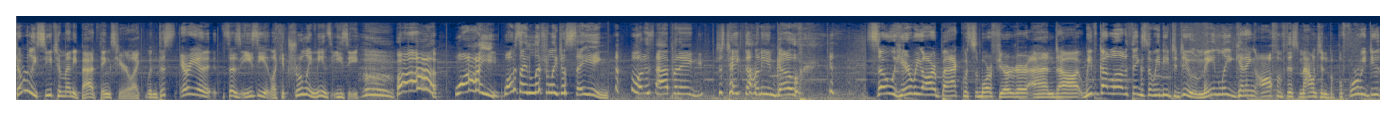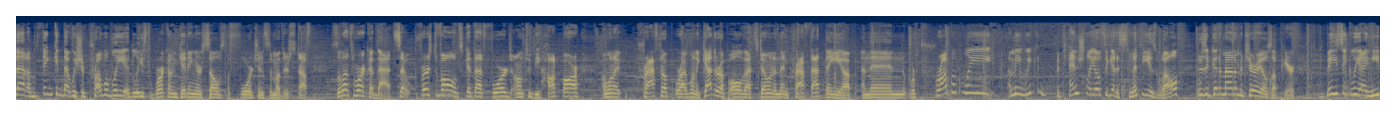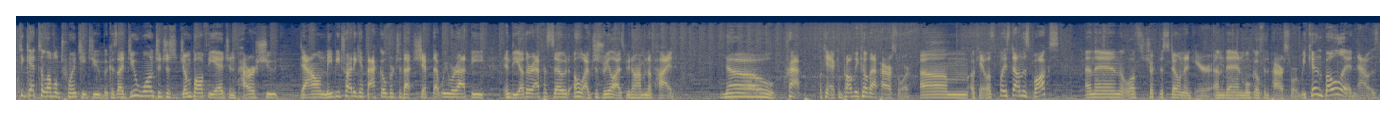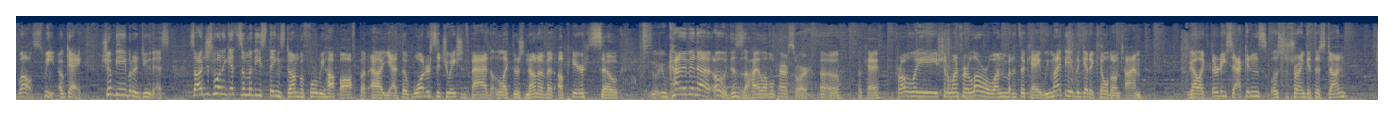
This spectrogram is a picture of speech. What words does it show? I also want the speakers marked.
Speaker 1: don't really see too many bad things here. Like when this area says easy, like it truly means easy. ah! Why? What was I literally just saying? what is happening? Just take the honey and go. So here we are back with some more Fjordur, and uh, we've got a lot of things that we need to do, mainly getting off of this mountain. But before we do that, I'm thinking that we should probably at least work on getting ourselves a forge and some other stuff. So let's work on that. So first of all, let's get that forge onto the hotbar. I want to craft up, or I want to gather up all that stone and then craft that thingy up. And then we're probably, I mean, we can potentially also get a smithy as well. There's a good amount of materials up here. Basically, I need to get to level 22 because I do want to just jump off the edge and parachute down. Maybe try to get back over to that ship that we were at the in the other episode. Oh, I've just realized we don't have enough hide. No, crap. Okay, I can probably kill that parasaur. Um, okay, let's place down this box. And then let's chuck the stone in here. And then we'll go for the parasaur. We can bowl it now as well. Sweet. Okay. Should be able to do this. So I just want to get some of these things done before we hop off. But uh, yeah, the water situation's bad. Like, there's none of it up here. So we're kind of in a... Oh, this is a high-level parasaur. Uh-oh. Okay. Probably should have went for a lower one, but it's okay. We might be able to get it killed on time. We got like 30 seconds. Let's just try and get this done.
